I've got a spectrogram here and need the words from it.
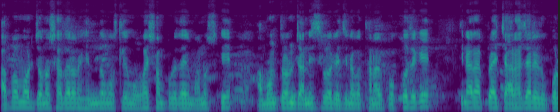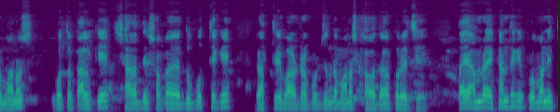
আপামর জনসাধারণ, হিন্দু, মুসলিম উভয় সম্প্রদায়ের মানুষকে আমন্ত্রণ জানিয়েছিল রেজিনগর থানার পক্ষ থেকে। তিনারা প্রায় চার হাজারের উপর মানুষ গতকালকে সারাদিন সকাল, দুপুর থেকে রাত্রি বারোটা পর্যন্ত মানুষ খাওয়া দাওয়া করেছে। তাই আমরা এখান থেকে প্রমাণিত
